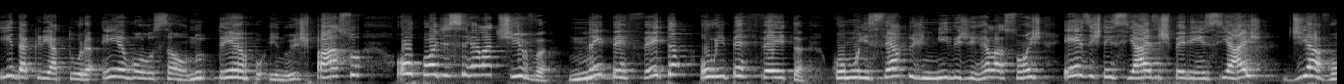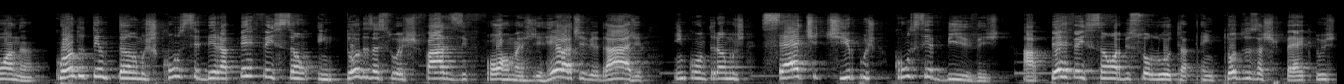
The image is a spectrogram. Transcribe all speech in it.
e da criatura em evolução no tempo e no espaço, ou pode ser relativa, nem perfeita ou imperfeita, como em certos níveis de relações existenciais experienciais de Avona. Quando tentamos conceber a perfeição em todas as suas fases e formas de relatividade, encontramos sete tipos concebíveis. A perfeição absoluta em todos os aspectos,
